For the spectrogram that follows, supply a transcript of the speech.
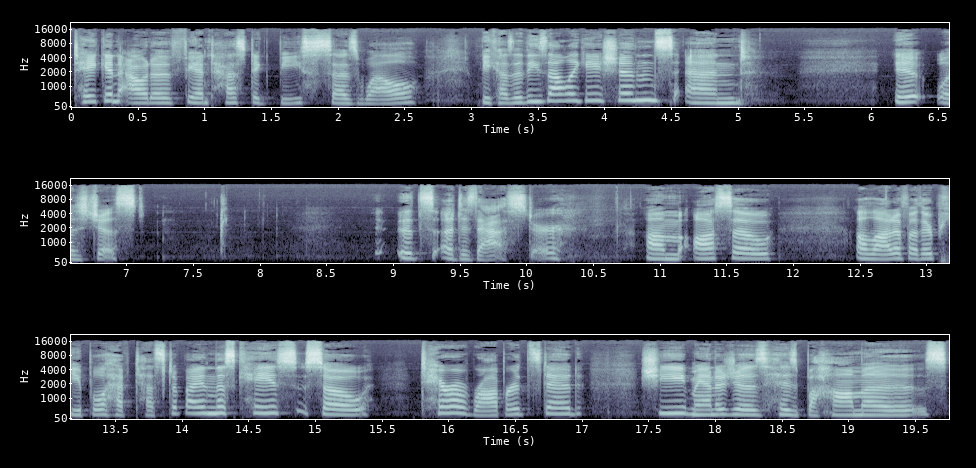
taken out of Fantastic Beasts as well because of these allegations. And it was just, it's a disaster. Um, also, a lot of other people have testified in this case. So, Tara Roberts did. She manages his Bahamas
